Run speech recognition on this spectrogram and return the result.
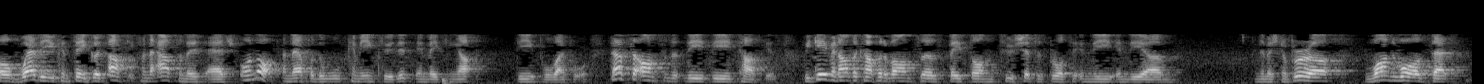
of whether you can say good asik from the outermost edge or not, and therefore the wall can be included in making up the 4x4. That's the answer that the, the task is. We gave another couple of answers based on two shittahs brought in the, in the, um, in the Mishnah Berurah. One was that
